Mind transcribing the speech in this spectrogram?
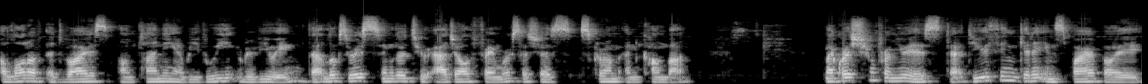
a lot of advice on planning and reviewing, reviewing that looks very similar to agile frameworks such as Scrum and Kanban. My question from you is that do you think getting inspired by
